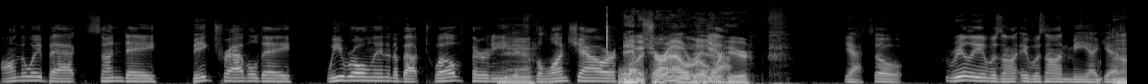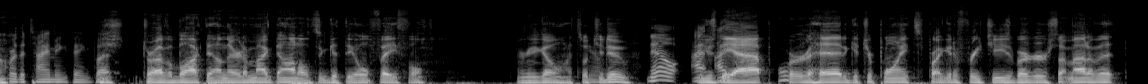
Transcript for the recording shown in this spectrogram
on the way back Sunday, big travel day. We roll in at about twelve thirty. Yeah. It's the lunch hour. Lunch amateur hour, hour over yeah. here. Yeah, so really, it was on. It was on me, I guess, Oh. for the timing thing. But Just drive a block down there to McDonald's and get the old faithful. There you go. That's what Yeah. you do. now I, Use I, the app, order ahead, get your points, probably get a free cheeseburger or something out of it.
